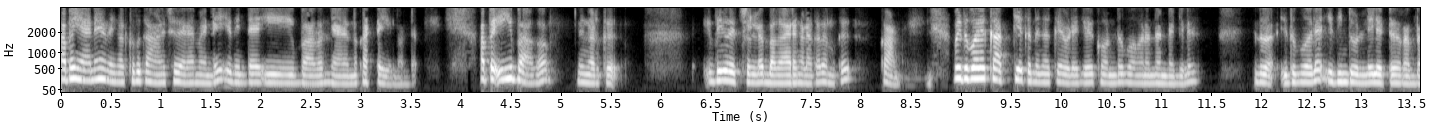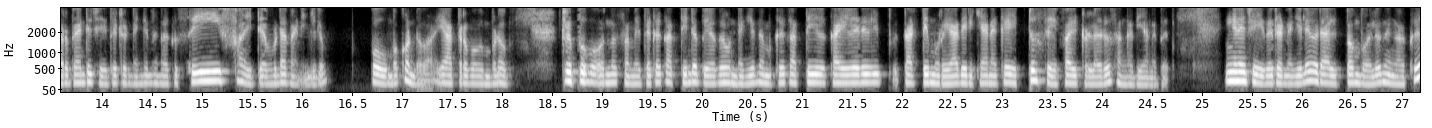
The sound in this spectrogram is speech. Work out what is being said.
അപ്പോൾ ഞാൻ നിങ്ങൾക്കിത് കാണിച്ചു തരാൻ വേണ്ടി ഇതിന്റെ ഈ ഭാഗം ഞാനൊന്ന് കട്ട് ചെയ്യുന്നുണ്ട്. അപ്പോൾ ഈ ഭാഗം നിങ്ങൾക്ക് ഇത് വെച്ചുള്ള ഉപകാരങ്ങളൊക്കെ നമുക്ക് കാണും. അപ്പോൾ ഇതുപോലെ കത്തിയൊക്കെ നിങ്ങൾക്ക് എവിടെയെങ്കിലും കൊണ്ടുപോകണമെന്നുണ്ടെങ്കിൽ ഇത് ഇതുപോലെ ഇതിന്റെ ഉള്ളിലിട്ട് റബ്ബർ ബാൻഡ് ചെയ്തിട്ടുണ്ടെങ്കിൽ നിങ്ങൾക്ക് സേഫായിട്ട് എവിടെ വേണമെങ്കിലും പോകുമ്പോൾ കൊണ്ടുപോകാം. യാത്ര പോകുമ്പോഴും ട്രിപ്പ് പോകുന്ന സമയത്തൊക്കെ കത്തിന്റെ ഉപയോഗം ഉണ്ടെങ്കിൽ നമുക്ക് കത്തി കൈവരിൽ തട്ടി മുറിയാതിരിക്കാനൊക്കെ ഏറ്റവും സേഫ് ആയിട്ടുള്ള ഒരു സംഗതിയാണിത്. ഇങ്ങനെ ചെയ്തിട്ടുണ്ടെങ്കിൽ ഒരല്പം പോലും നിങ്ങൾക്ക്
